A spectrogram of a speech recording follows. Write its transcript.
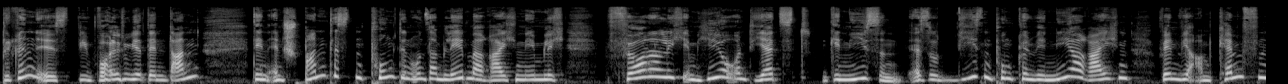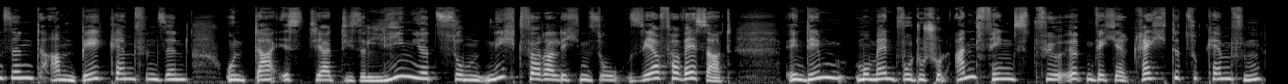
drin ist, wie wollen wir denn dann den entspanntesten Punkt in unserem Leben erreichen, nämlich förderlich im Hier und Jetzt genießen. Also diesen Punkt können wir nie erreichen, wenn wir am Kämpfen sind, am Bekämpfen sind. Und da ist ja diese Linie zum Nicht-Förderlichen so sehr verwässert. In dem Moment, wo du schon anfängst, für irgendwelche Rechte zu kämpfen,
